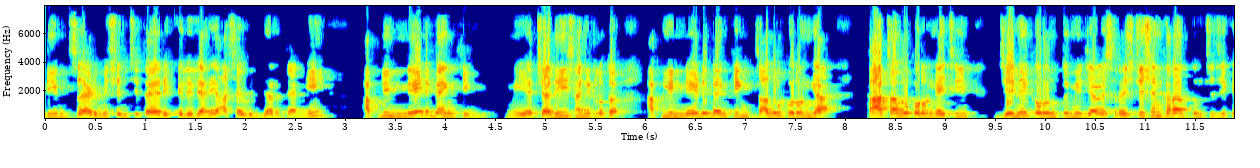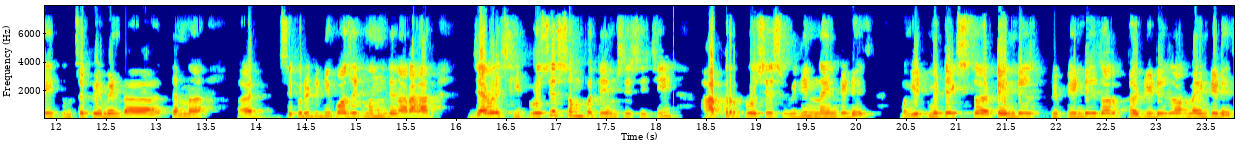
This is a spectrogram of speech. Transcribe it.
डीमचं ऍडमिशनची तयारी केलेली आहे अशा विद्यार्थ्यांनी आपली नेट बँकिंग मी याच्या आधीही सांगितलं होतं आपली नेट बँकिंग चालू करून घ्या. का चालू करून घ्यायची? जेणेकरून तुम्ही ज्यावेळेस रजिस्ट्रेशन करा तुमचं जे काही तुमचं पेमेंट त्यांना सिक्युरिटी डिपॉझिट म्हणून देणार आहात ज्यावेळेस ही प्रोसेस संपते एमसीसीची after process within ninety days मग it may takes ten days fifteen days or thirty days or ninety days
